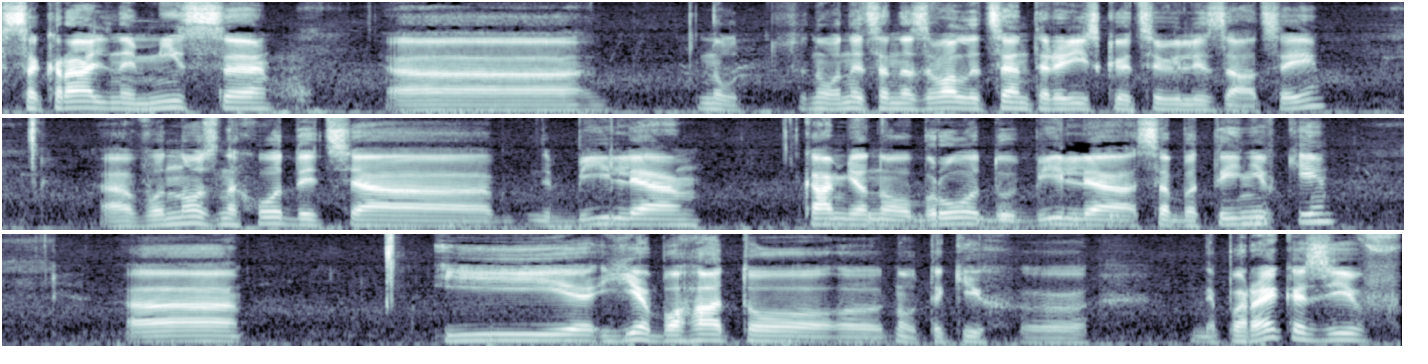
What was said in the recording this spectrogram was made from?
сакральне місце. е, Ну, ну, вони це називали центр арійської цивілізації. Е, Воно знаходиться біля Кам'яного Броду, біля Сабатинівки. Е, І є багато ну, таких переказів.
